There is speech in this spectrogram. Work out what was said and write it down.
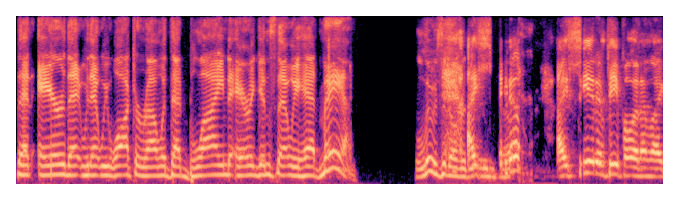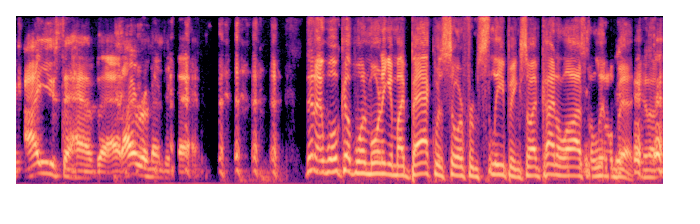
that air that that we walked around with, that blind arrogance that we had, man, lose it over. I, you know, I see it in people, and I'm like, I used to have that. I remember that. then I woke up one morning and my back was sore from sleeping, so I've kind of lost a little bit. You know?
